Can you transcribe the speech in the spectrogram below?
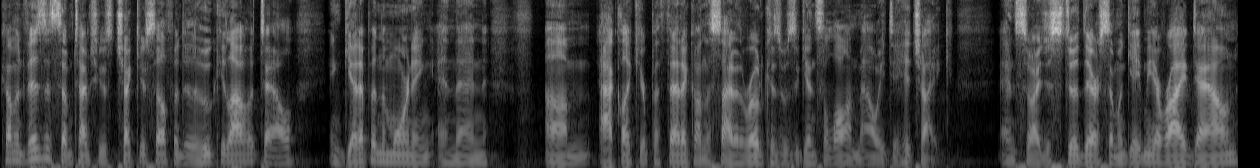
come and visit sometime. She goes, check yourself into the Hukilau Hotel and get up in the morning and then um, act like you're pathetic on the side of the road because it was against the law in Maui to hitchhike. And so I just stood there. Someone gave me a ride down.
